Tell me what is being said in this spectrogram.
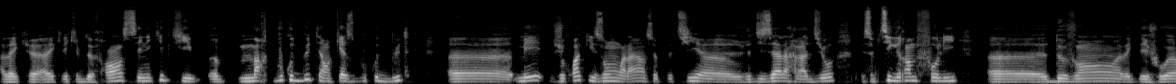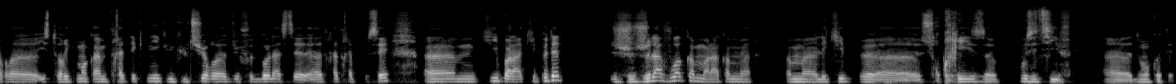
avec avec l'équipe de France. C'est une équipe qui marque beaucoup de buts et encaisse beaucoup de buts. mais je crois qu'ils ont voilà ce petit, je disais à la radio, ce petit grain de folie devant avec des joueurs historiquement quand même très techniques, une culture du football assez très très poussée, qui voilà qui peut-être je, je, la vois comme voilà comme comme euh, l'équipe euh, surprise positive euh, de mon côté.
